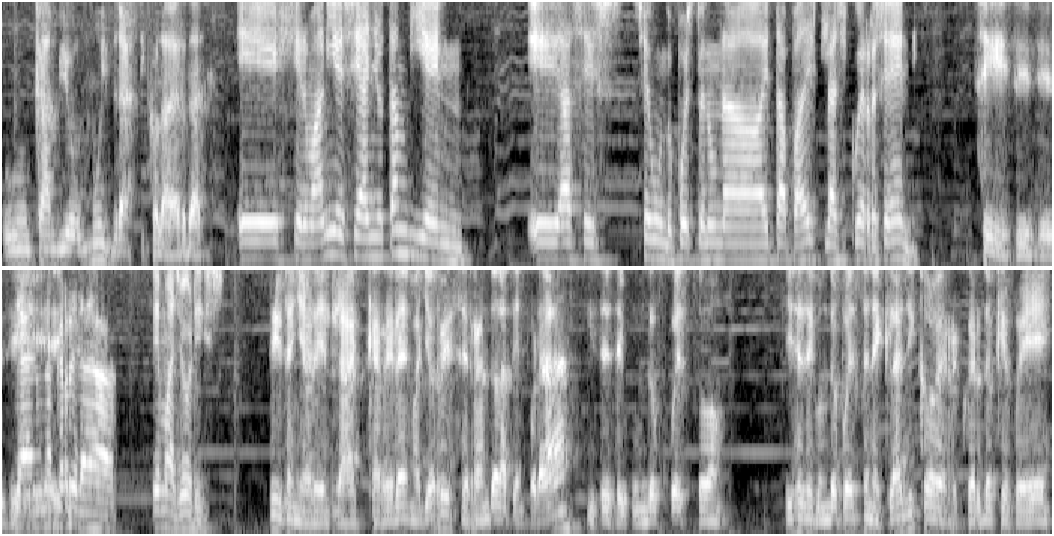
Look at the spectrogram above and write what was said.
un, cambio muy drástico, la verdad. Eh, Germán, y ese año también eh, haces segundo puesto en una etapa del clásico RCN. Sí, sí, sí, sí. Ya en una carrera de mayores. Sí, señor, en la carrera de mayores, cerrando la temporada, hice segundo puesto, hice segundo puesto en el clásico, recuerdo que fue...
